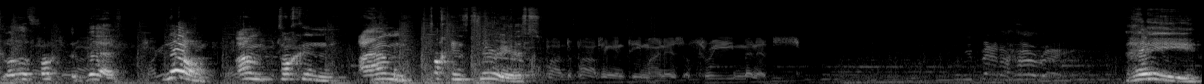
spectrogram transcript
Go the fuck to bed. No, I'm fucking, I'm fucking serious. Hey,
